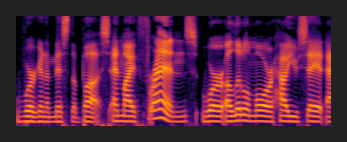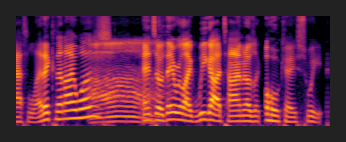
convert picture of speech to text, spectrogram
we're going to miss the bus. And my friends were a little more, how you say it, athletic than I was. Ah. And so they were like, we got time. And I was like, oh, okay, sweet.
